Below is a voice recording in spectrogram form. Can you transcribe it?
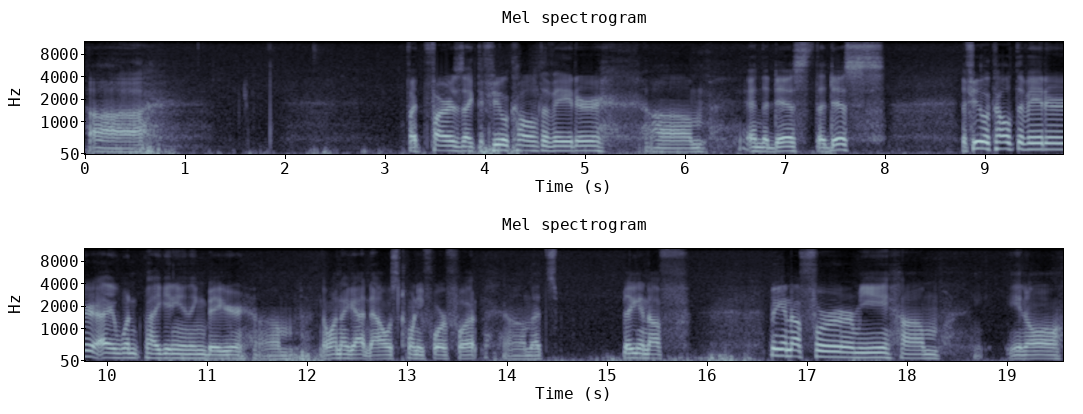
Uh, but far as like the fuel cultivator um, and the disc, the disc, the fuel cultivator, I wouldn't probably get anything bigger. Um, the one I got now is 24 foot. Um, that's big enough, big enough for me. Um, you know,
